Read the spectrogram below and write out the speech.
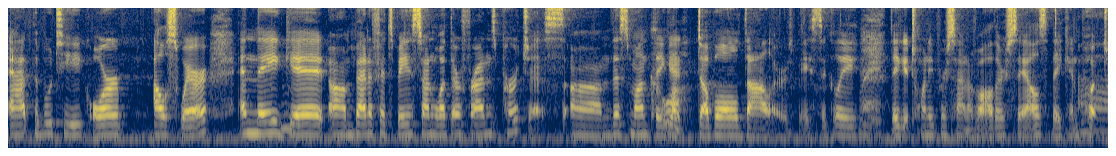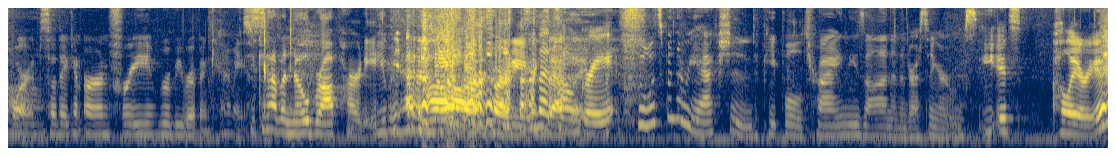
at the boutique or elsewhere, and they Hmm. get um, benefits based on what their friends purchase. Um, this month they get double dollars, basically. Right. They get 20% of all their sales they can put towards, so they can earn free Ruby Ribbon camis. You can have a no bra party. You can have a no bra party. Doesn't that sound great? So what's been the reaction to people trying these on in the dressing rooms? It's hilarious.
